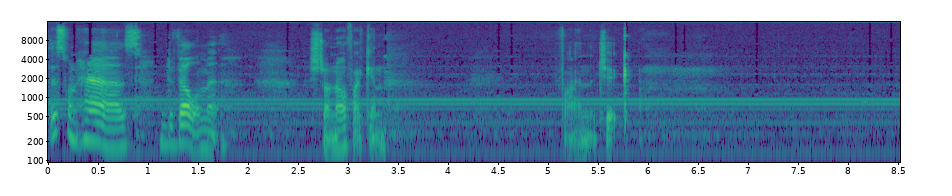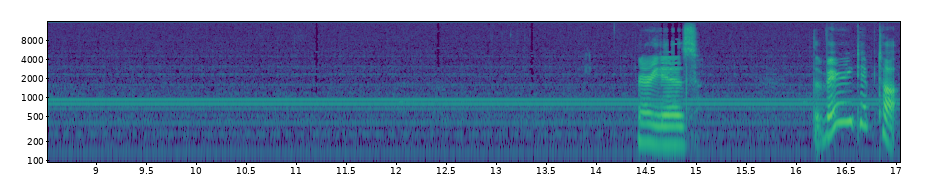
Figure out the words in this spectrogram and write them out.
This one has development. I just don't know if I can find the chick. There he is. The very tip top.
